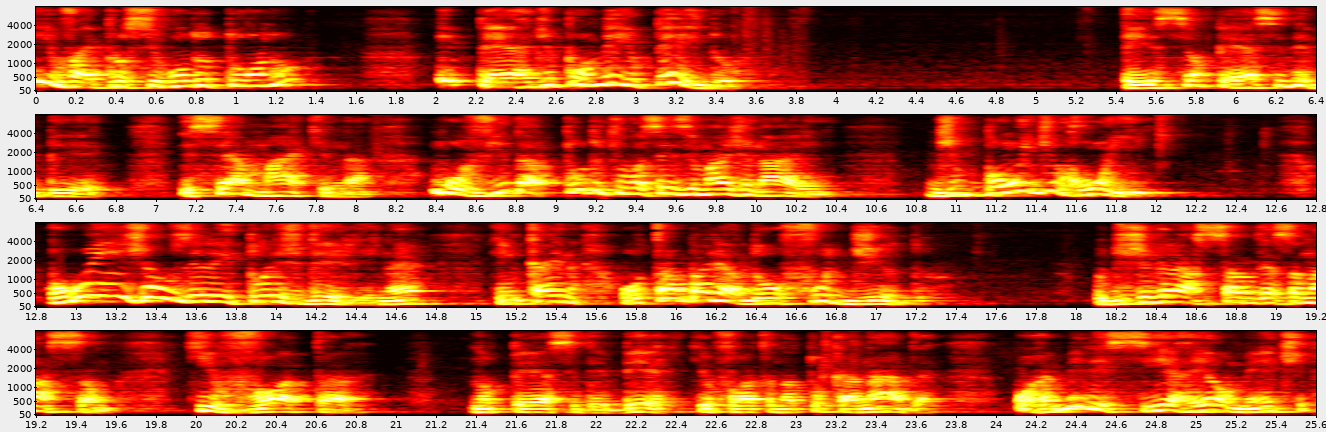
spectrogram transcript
e vai para o segundo turno e perde por meio peido. Esse é o PSDB. Isso é a máquina, movida a tudo que vocês imaginarem, de bom e de ruim. Ruim já os eleitores deles, né? Quem cai, na... o trabalhador fudido, o desgraçado dessa nação, que vota no PSDB, que vota na Tucanada, porra, merecia realmente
